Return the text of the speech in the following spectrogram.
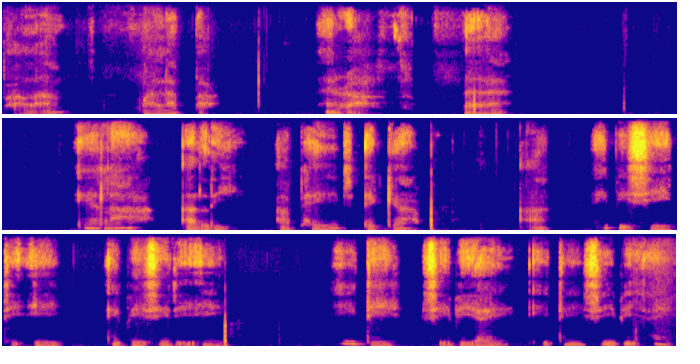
Balam Malapa Eraf Fair Ela Ali A Page A Gap. A A B C D E A B C D E. E D C B A E D C B A.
